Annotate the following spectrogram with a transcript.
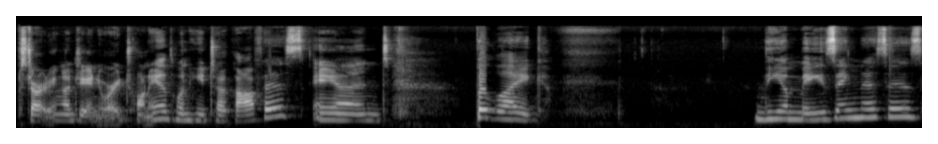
starting on January 20th when he took office. And, but like, the amazingness is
